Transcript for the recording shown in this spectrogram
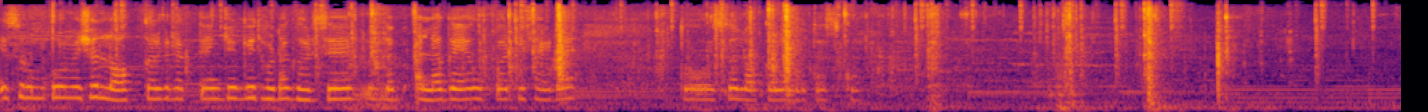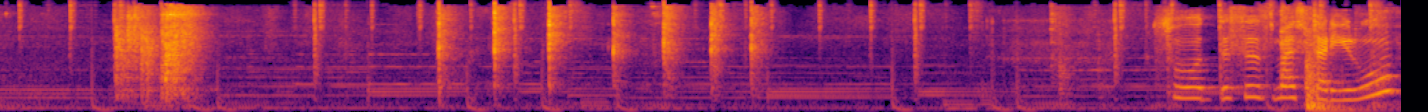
इस रूम को हमेशा लॉक करके रखते हैं, क्योंकि थोड़ा घर से मतलब अलग है, ऊपर की साइड है तो इसे लॉक करना पड़ता है इसको so this is my study room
